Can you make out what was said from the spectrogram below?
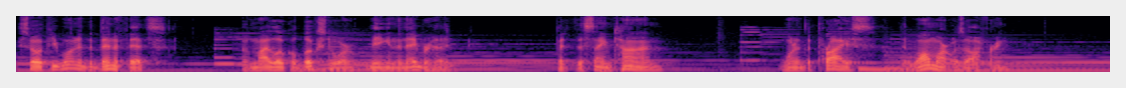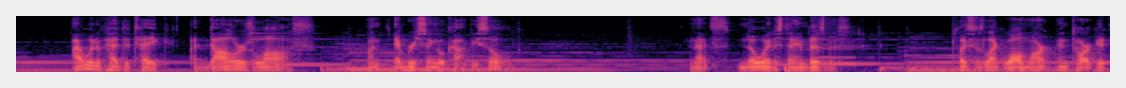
So, if you wanted the benefits of my local bookstore being in the neighborhood, But at the same time, wanted the price that Walmart was offering, I would have had to take a dollar's loss on every single copy sold. And that's no way to stay in business. Places like Walmart and Target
